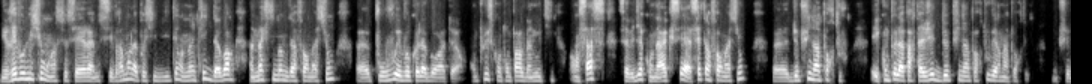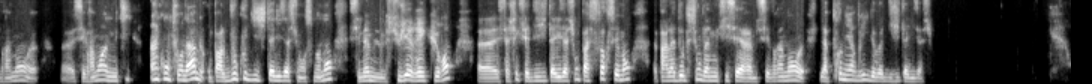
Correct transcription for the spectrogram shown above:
révolution, hein, ce CRM. C'est vraiment la possibilité en un clic d'avoir un maximum d'informations euh, pour vous et vos collaborateurs. En plus, quand on parle d'un outil en SaaS, ça veut dire qu'on a accès à cette information euh, depuis n'importe où et qu'on peut la partager depuis n'importe où vers n'importe où. Donc euh, c'est vraiment un outil incontournable. On parle beaucoup de digitalisation en ce moment, c'est même le sujet récurrent. sachez que cette digitalisation passe forcément par l'adoption d'un outil CRM. C'est vraiment la première brique de votre digitalisation.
